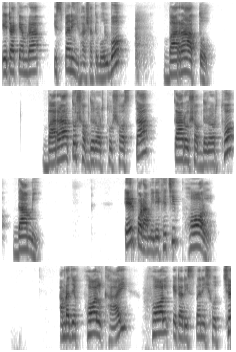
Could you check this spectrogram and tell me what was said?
এটাকে আমরা স্প্যানিশ ভাষাতে বলব বারাতো। বারাতো শব্দের অর্থ সস্তা, কারও শব্দের অর্থ দামি। এরপর আমি রেখেছি ফল। আমরা যে ফল খাই, ফল এটার স্প্যানিশ হচ্ছে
